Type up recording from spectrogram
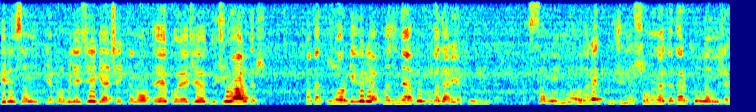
Bir insanın yapabileceği, gerçekten ortaya koyacağı gücü vardır. Fakat zor gelir yapmaz, ne yapayım bu kadar yapıyorum der. Samimi olarak gücünü sonuna kadar kullanacak.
